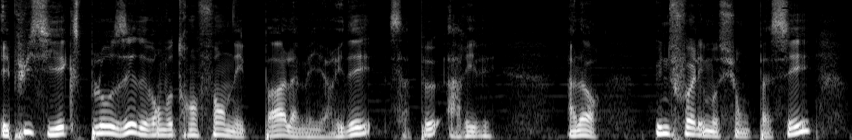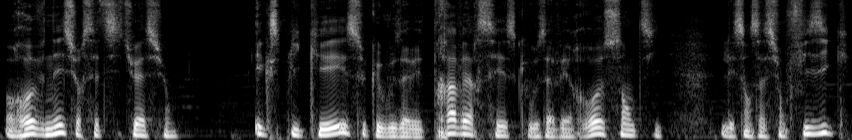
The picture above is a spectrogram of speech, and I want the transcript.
Et puis si exploser devant votre enfant n'est pas la meilleure idée, ça peut arriver. Alors, une fois l'émotion passée, revenez sur cette situation. Expliquez ce que vous avez traversé, ce que vous avez ressenti, les sensations physiques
